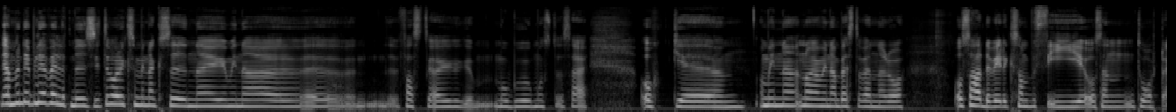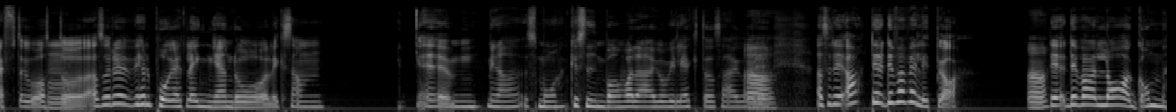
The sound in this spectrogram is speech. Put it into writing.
Nej men det blev väldigt mysigt. Det var liksom mina kusiner, mina eh, fastrar, morbror, moster så här. Och, eh, och mina, några av mina bästa vänner då. Och så hade vi liksom buffé och sen tårta efteråt. Mm. Och, alltså det, vi höll på rätt länge ändå. Liksom, eh, mina små kusinbarn var där och vi lekte och så här. Och Ja. det, alltså det, ja, det, det var väldigt bra. Ja. Det, det var lagom.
